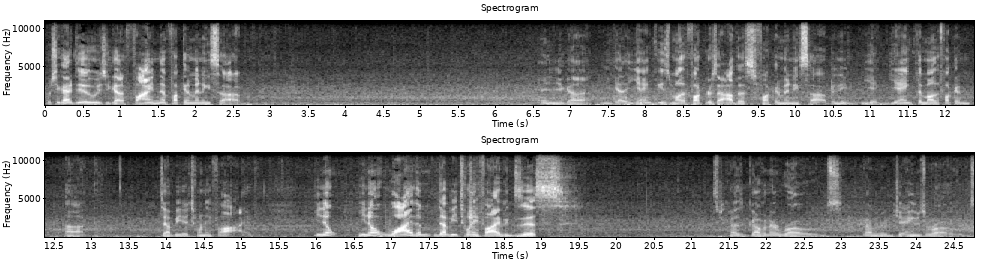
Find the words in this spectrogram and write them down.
what you gotta do is you gotta find the fucking mini sub. And you gotta you gotta yank these motherfuckers out of this fucking mini sub, and you, you yank the motherfucking uh, W25. You know, you know why the W25 exists? It's because Governor Rhodes, Governor James Rhodes,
